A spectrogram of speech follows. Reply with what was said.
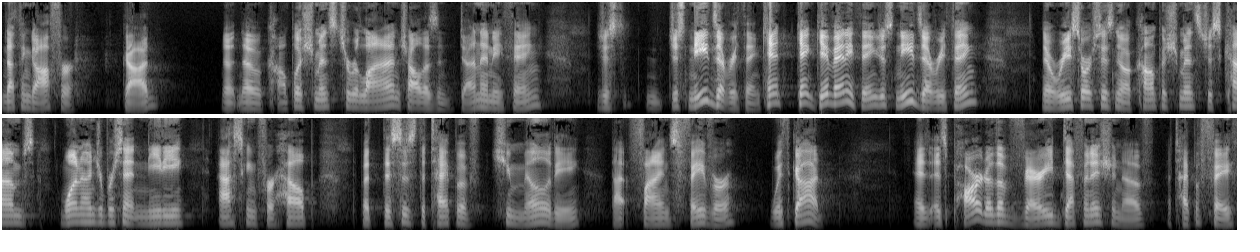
nothing to offer God, no, no accomplishments to rely on. child hasn't done anything, just, just needs everything. Can't, can't give anything, just needs everything. No resources, no accomplishments, just comes 100% needy, asking for help. But this is the type of humility that finds favor with God. It's part of the very definition of a type of faith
